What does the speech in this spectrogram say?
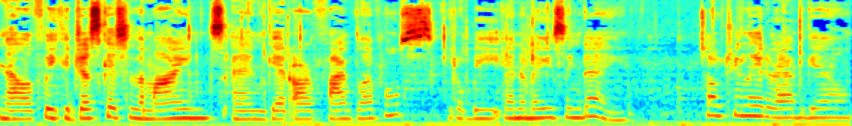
Now, if we could just get to the mines and get our five levels, it'll be an amazing day. Talk to you later, Abigail.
